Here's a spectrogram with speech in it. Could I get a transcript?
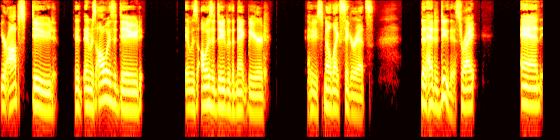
your ops dude, it, it was always a dude. It was always a dude with a neck beard who smelled like cigarettes that had to do this, right? And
